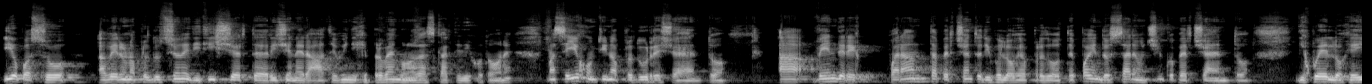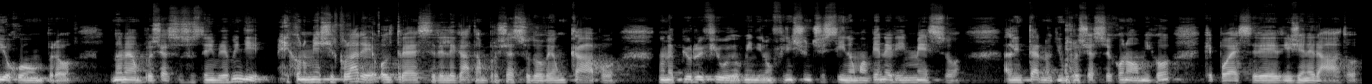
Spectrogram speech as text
io posso avere una produzione di t-shirt rigenerate, quindi che provengono da scarti di cotone, ma se io continuo a produrre 100 a vendere 40% di quello che ho prodotto e poi indossare un 5% di quello che io compro non è un processo sostenibile. Quindi economia circolare, oltre a essere legata a un processo dove un capo non è più rifiuto, quindi non finisce un cestino, ma viene rimesso all'interno di un processo economico che può essere rigenerato,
